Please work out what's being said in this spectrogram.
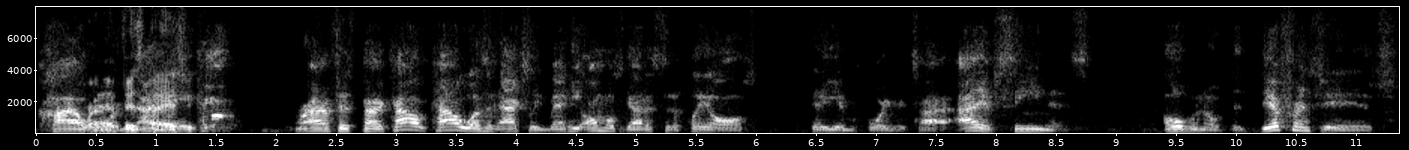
Kyle Ryan Fitzpatrick. Ryan Fitzpatrick. Kyle, Kyle wasn't actually bad. He almost got us to the playoffs that year before he retired. I have seen this over and over. The difference is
